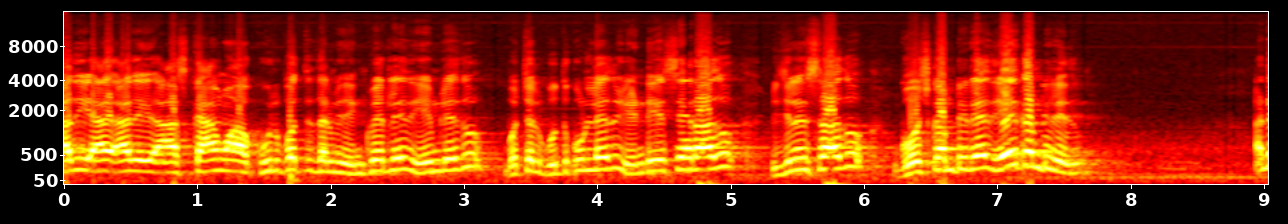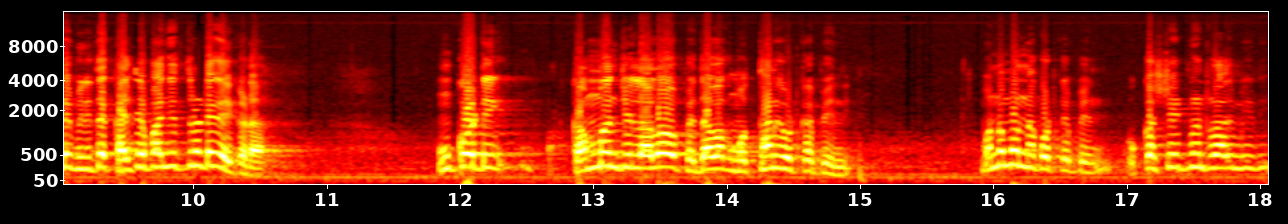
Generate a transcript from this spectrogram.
అది అది ఆ స్కామ్ ఆ కూలిపోతే దాని మీద ఎంక్వైరీ లేదు ఏం లేదు. బొచ్చలు గుద్దుకుండా లేదు ఎన్డీఎస్ఏ రాదు విజిలెన్స్ రాదు గోష్ కమిటీ లేదు ఏ కమిటీ లేదు. అంటే మీరిద్దరు కలిసే పని చెప్తున్నట్టుగా ఇక్కడ. ఇంకోటి ఖమ్మం జిల్లాలో పెద్దవాకు మొత్తానికి కొట్టుకపోయింది. మొన్న మొన్న కొట్టుకపోయింది. ఒక్క స్టేట్మెంట్ రాదు మీది.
